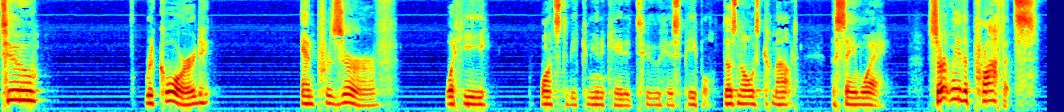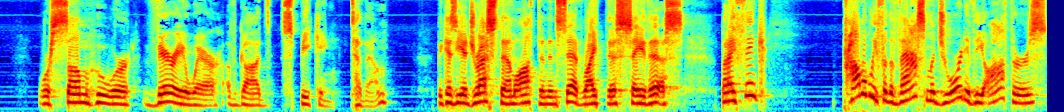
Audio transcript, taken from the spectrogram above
to record and preserve what he wants to be communicated to his people. Doesn't always come out the same way. Certainly, the prophets were some who were very aware of God speaking to them because he addressed them often and said, Write this, say this. But I think probably for the vast majority of the authors,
